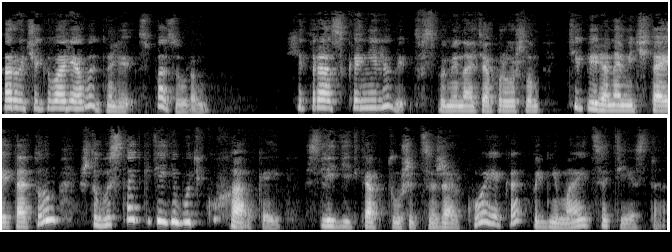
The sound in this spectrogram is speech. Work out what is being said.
Короче говоря, выгнали с позором. Хитраска не любит вспоминать о прошлом Теперь она мечтает о том, чтобы стать где-нибудь кухаркой, следить, как тушится жаркое, как поднимается тесто.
